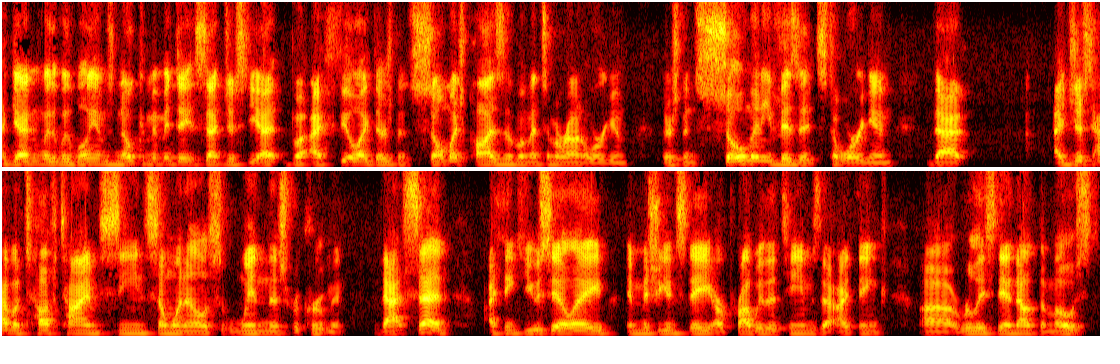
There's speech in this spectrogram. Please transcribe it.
again with, with williams no commitment date set just yet but i feel like there's been so much positive momentum around oregon there's been so many visits to oregon that i just have a tough time seeing someone else win this recruitment that said i think ucla and michigan state are probably the teams that i think uh, really stand out the most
